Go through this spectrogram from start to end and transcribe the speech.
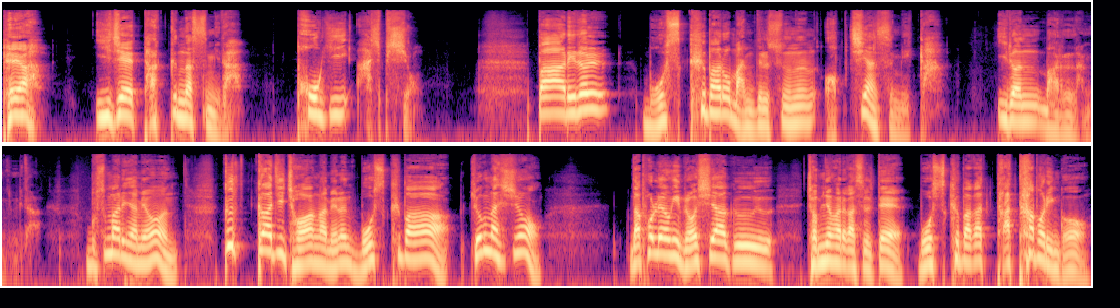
배야 이제 다 끝났습니다. 포기하십시오. 파리를 모스크바로 만들 수는 없지 않습니까? 이런 말을 남깁니다. 무슨 말이냐면 끝까지 저항하면은 모스크바 기억나시죠? 나폴레옹이 러시아 그 점령하러 갔을 때 모스크바가 다 타버린 거.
